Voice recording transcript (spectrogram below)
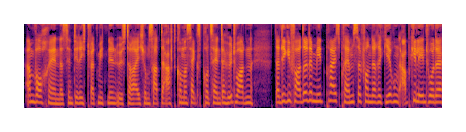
Am Wochenende sind die Richtwertmieten in Österreich um satte 8,6 Prozent erhöht worden. Da die geforderte Mietpreisbremse von der Regierung abgelehnt wurde,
